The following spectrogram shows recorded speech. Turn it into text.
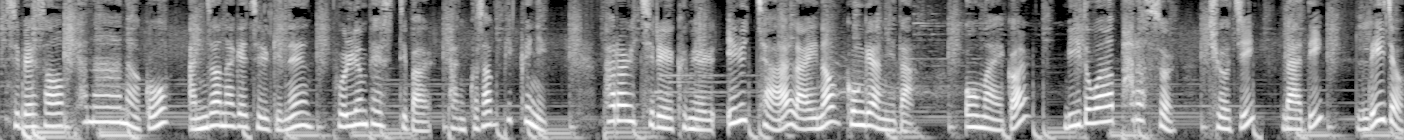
집에서 편안하고 안전하게 즐기는 볼륨 페스티벌 방구석 피크닉 8월 7일 금요일 1차 라인업 공개합니다. 오마이걸, 미도와 파라솔, 조지, 라디, 리조.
